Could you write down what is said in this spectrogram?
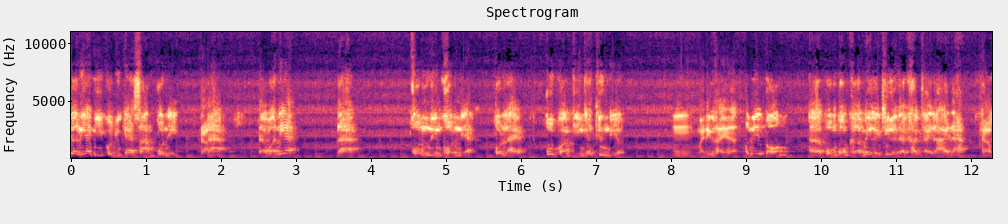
เรื่องนี้มีคนอยู่แค่สามคนเองครับนะฮะแต่วันเนี้ยนะฮะคนหนึ่งคนเนี่ย คนแรกพูดความจริงแค่ครึ่งเดียว อืมหมายถึงใครฮะคนที่สองเอ่อผมผมเขินไม่เอ่ยชื่อแต่เข้าใจได้นะฮะครับ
